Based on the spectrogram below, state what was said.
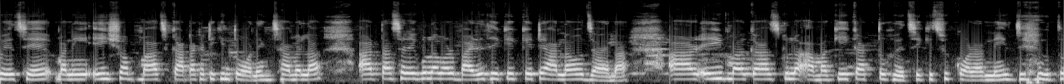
হয়েছে মানে এই সব মাছ কাটাকাটি কিন্তু অনেক ঝামেলা। আর তাছাড়া এগুলো আবার বাইরে থেকে কেটে আনাও যায় না। আর এই গাছগুলো আমাকেই কাটতে হয়েছে, কিছু করার নেই, যেহেতু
